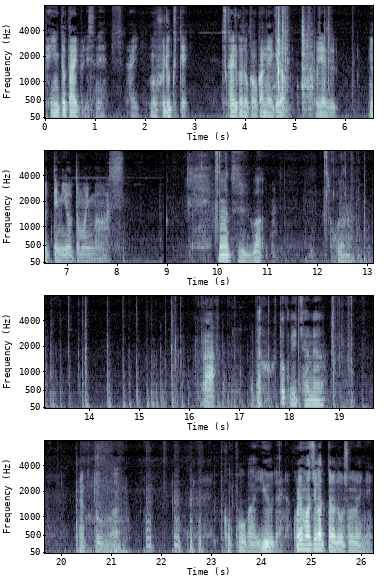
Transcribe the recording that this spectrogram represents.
ペイントタイプですね。はい。もう古くて使えるかどうかわかんないけど、とりあえず塗ってみようと思います。まずは、ここだな。あ、やっぱ太く出ちゃうな。あとは、ここが U だよな。これ間違ったらどうしようもないね。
